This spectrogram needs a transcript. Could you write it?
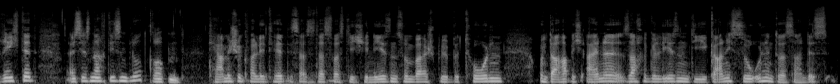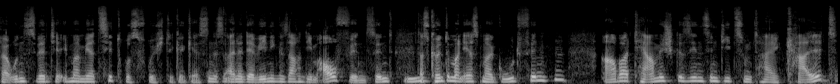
richtet, als es nach diesen Blutgruppen. Thermische Qualität ist also das, was die Chinesen zum Beispiel betonen. Und da habe ich eine Sache gelesen, die gar nicht so uninteressant ist. Bei uns werden ja immer mehr Zitrusfrüchte gegessen. Das ist eine der wenigen Sachen, die im Aufwind sind. Mhm. Das könnte man erstmal gut finden, aber thermisch gesehen sind die zum Teil kalt.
